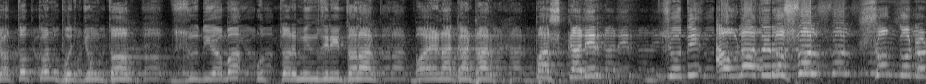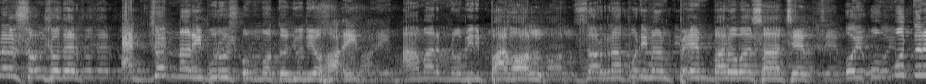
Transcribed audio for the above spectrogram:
যতক্ষণ পর্যন্ত যদিও বা উত্তর মিঞ্জিরি তলার বয়না কাটার পাশকারীর, যদি আওলাদের রসুল সংগঠনের সংসদের একজন নারী পুরুষ উন্মত যদি হয় আমার নবীর পাগল জর্রা পরিমাণ প্রেম, ভালোবাসা আছে, ওই উম্মতের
